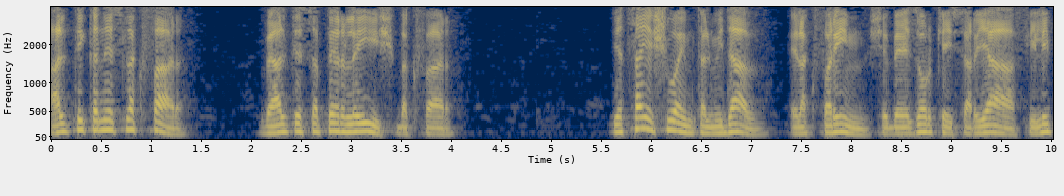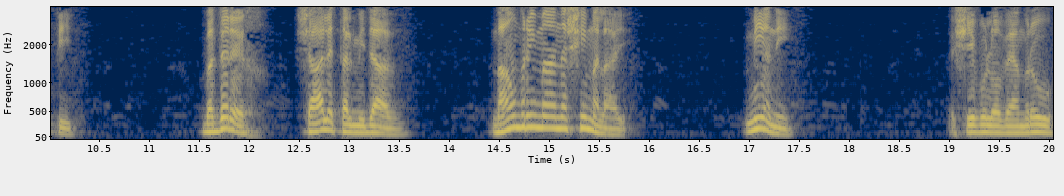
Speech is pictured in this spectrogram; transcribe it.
אל תיכנס לכפר, ואל תספר לאיש בכפר. יצא ישוע עם תלמידיו אל הכפרים שבאזור קיסריה פיליפי, בדרך שאל את תלמידיו, מה אומרים האנשים עלי? מי אני? השיבו לו ואמרו,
